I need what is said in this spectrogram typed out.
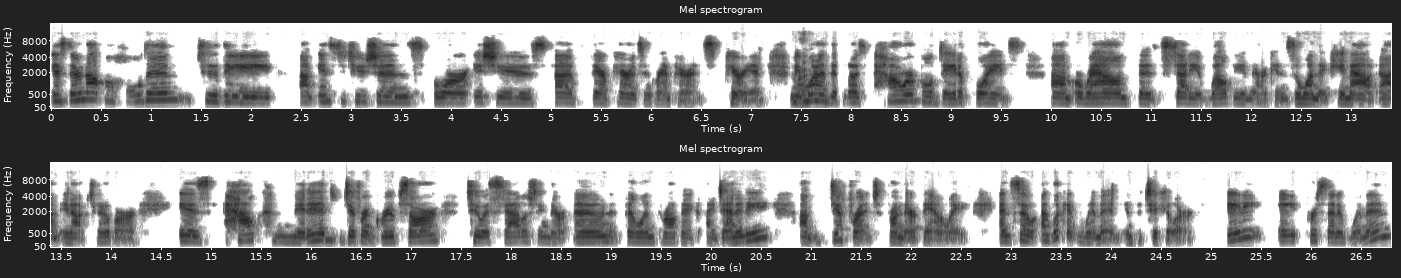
is they're not beholden to the um, institutions or issues of their parents and grandparents, period. I mean, right. one of the most powerful data points um, around the study of wealthy Americans, the one that came out um, in October, is how committed different groups are to establishing their own philanthropic identity, um, different from their family. And so I look at women in particular. 88% of women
